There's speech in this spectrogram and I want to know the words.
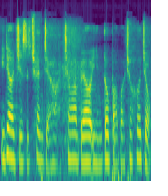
一定要及时劝解哈，千万不要引逗宝宝去喝酒。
